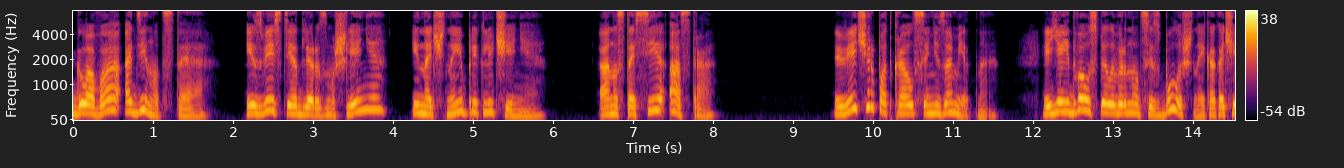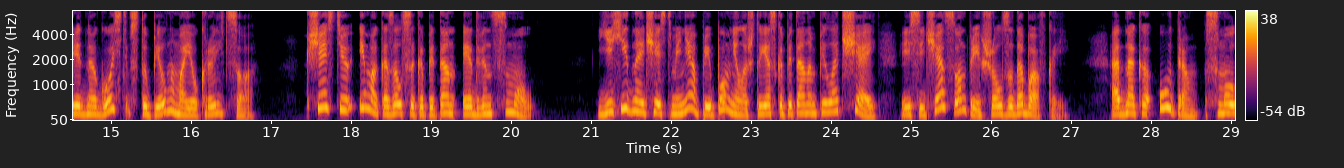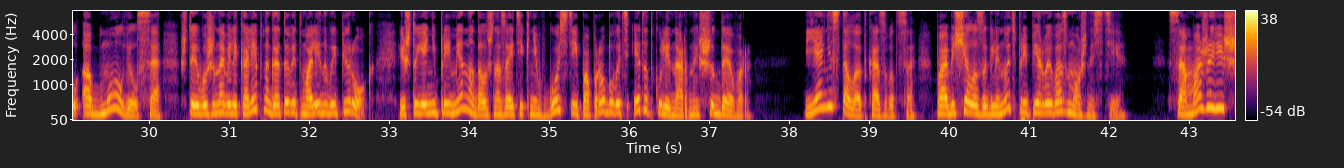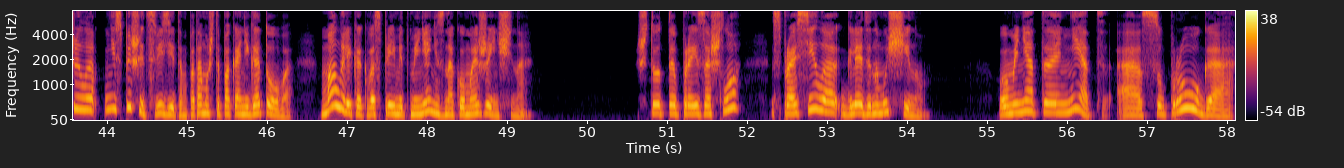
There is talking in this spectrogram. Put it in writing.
Глава 11. Известия для размышления и ночные приключения. Анастасия Астра. Вечер подкрался незаметно. Я едва успела вернуться из булочной, как очередной гость вступил на мое крыльцо. К счастью, им оказался капитан Эдвин Смол. Ехидная честь меня припомнила, что я с капитаном пила чай, и сейчас он пришел за добавкой. Однако утром Смол обмолвился, что его жена великолепно готовит малиновый пирог, и что я непременно должна зайти к ним в гости и попробовать этот кулинарный шедевр. Я не стала отказываться, пообещала заглянуть при первой возможности. Сама же решила не спешить с визитом, потому что пока не готова. Мало ли как воспримет меня незнакомая женщина. «Что-то произошло?» — спросила, глядя на мужчину. «У меня-то нет, а супруга...»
